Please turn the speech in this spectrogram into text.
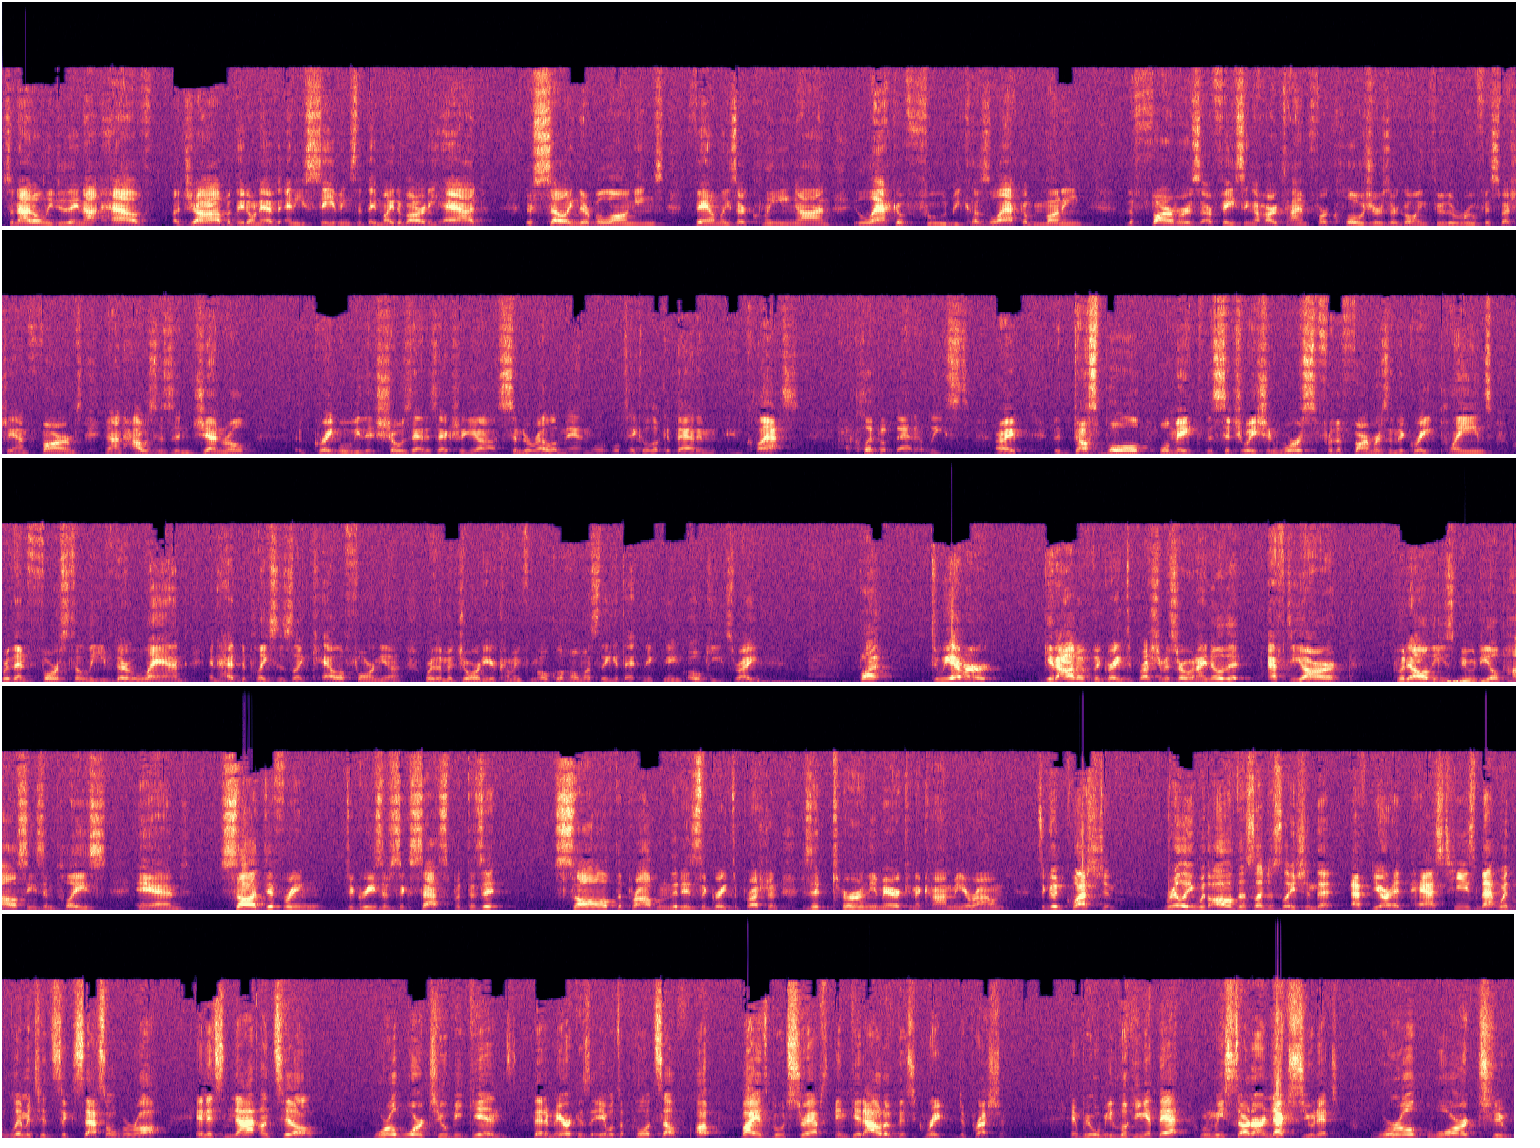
So not only do they not have a job, but they don't have any savings that they might have already had. They're selling their belongings. Families are clinging on. Lack of food because lack of money. The farmers are facing a hard time. Foreclosures are going through the roof, especially on farms and on houses in general. A great movie that shows that is actually uh, Cinderella Man. We'll, we'll take a look at that in, in class. A clip of that, at least. All right. The Dust Bowl will make the situation worse for the farmers in the Great Plains, who are then forced to leave their land and head to places like California, where the majority are coming from Oklahoma, so they get that nickname Okies, right? But do we ever get out of the Great Depression, Mr. Hoven? I know that FDR put all these New Deal policies in place and saw differing degrees of success, but does it solve the problem that is the Great Depression? Does it turn the American economy around? It's a good question. Really, with all of this legislation that FDR had passed, he's met with limited success overall. And it's not until World War II begins that America is able to pull itself up by its bootstraps and get out of this Great Depression. And we will be looking at that when we start our next unit, World War II.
